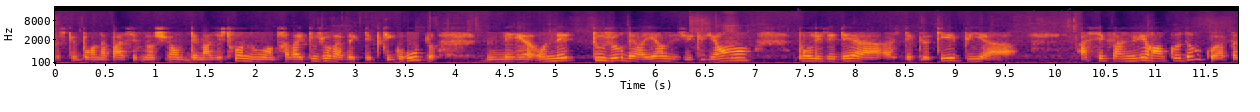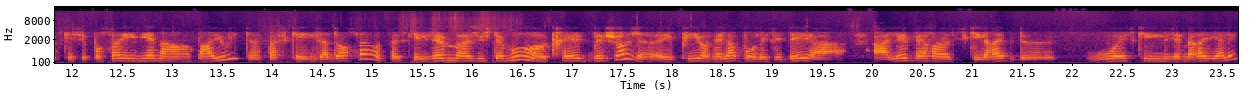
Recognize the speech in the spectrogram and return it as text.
parce que bon on n'a pas cette notion des magistrats, nous on travaille toujours avec des petits groupes mais on est toujours derrière les étudiants pour les aider à, à se débloquer puis à à s'épanouir en codant, quoi. Parce que c'est pour ça qu'ils viennent à Paris 8, parce qu'ils adorent ça, parce qu'ils aiment justement euh, créer des choses. Et puis on est là pour les aider à, à aller vers euh, ce qu'ils rêvent de, où est-ce qu'ils aimeraient y aller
